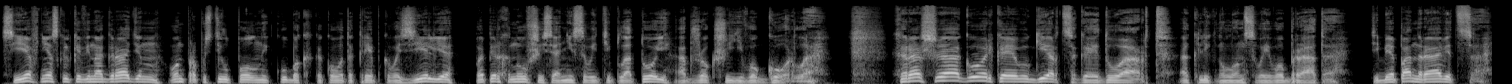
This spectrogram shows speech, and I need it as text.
Съев несколько виноградин, он пропустил полный кубок какого-то крепкого зелья, поперхнувшись анисовой теплотой, обжегшей его горло. «Хороша горькая у герцога, Эдуард!» — окликнул он своего брата. «Тебе понравится!»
